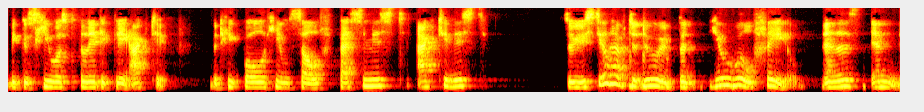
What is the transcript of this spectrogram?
because he was politically active, but he called himself pessimist activist. So you still have to do it, but you will fail. And there's, and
